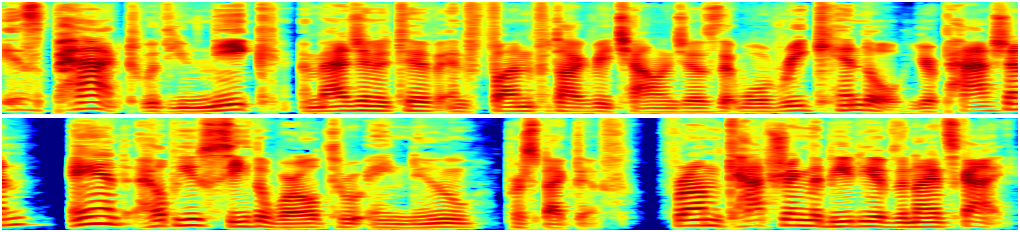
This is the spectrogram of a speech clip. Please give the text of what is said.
is packed with unique, imaginative, and fun photography challenges that will rekindle your passion and help you see the world through a new perspective. From capturing the beauty of the night sky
